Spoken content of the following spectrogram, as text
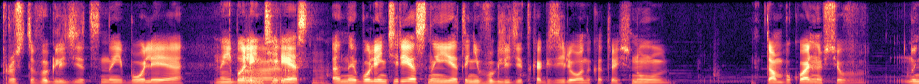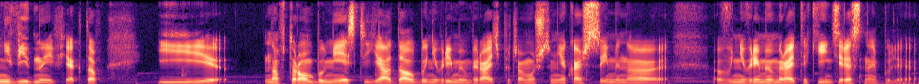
просто выглядит наиболее, Наиболее А, интересно. а, наиболее интересно, и это не выглядит как зеленка. То есть, ну, там буквально все, ну, не видно эффектов. И на втором бы месте я отдал бы «Не время умирать», потому что, мне кажется, именно в «Не время умирать» такие интересные были а,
